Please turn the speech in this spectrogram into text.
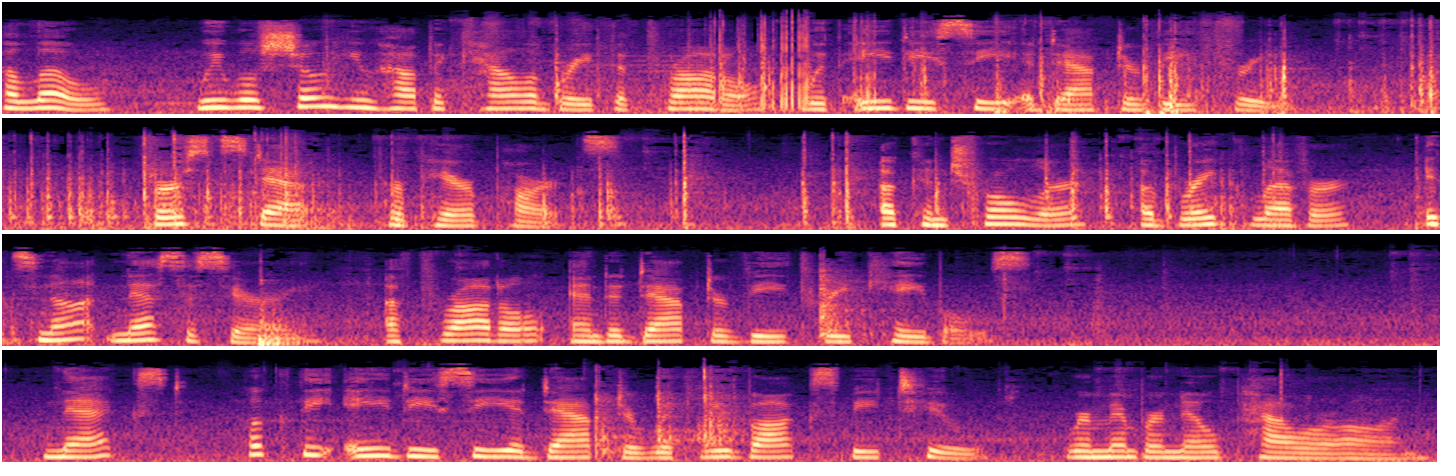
Hello, we will show you how to calibrate the throttle with ADC adapter V3. First step, prepare parts. A controller, a brake lever, it's not necessary, a throttle and adapter V3 cables. Next, hook the ADC adapter with U-Box V2, remember no power on.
